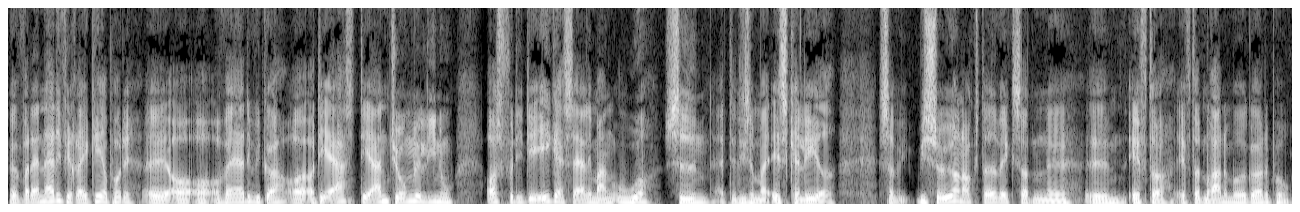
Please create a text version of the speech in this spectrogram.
hvordan er det vi reagerer på det, øh, og, og, og hvad er det, vi gør? Og, og det, er, det er en jungle lige nu, også fordi det ikke er særlig mange uger siden, at det ligesom er eskaleret. Så vi, vi søger nok stadigvæk sådan øh, øh, efter, efter den rette måde at gøre det på.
